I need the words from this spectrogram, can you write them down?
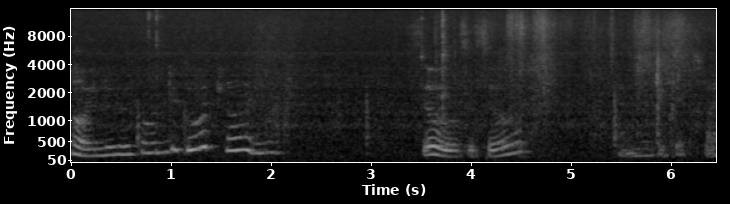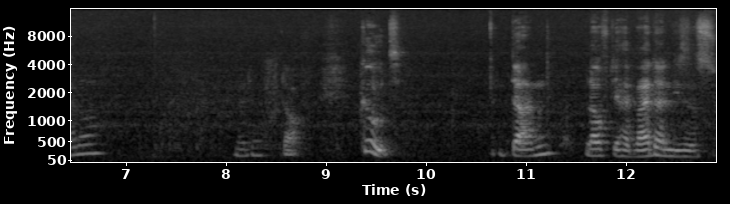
Von der Goldkleidung. So, es so. Dann geht es jetzt weiter mit dem Stoff. Gut. Dann lauft ihr halt weiter in dieses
